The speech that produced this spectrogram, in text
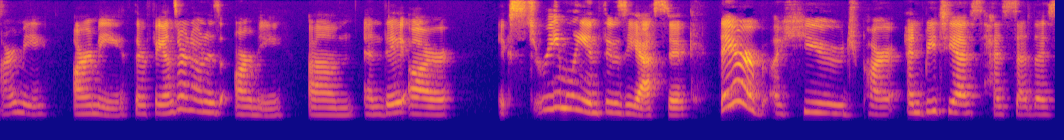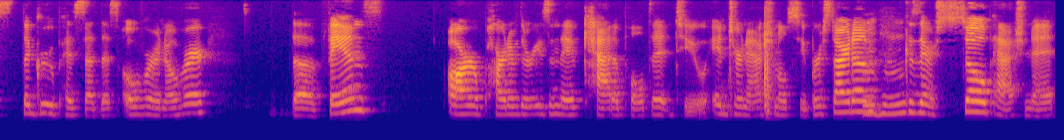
Army. Army. Their fans are known as Army, um, and they are extremely enthusiastic. They are a huge part, and BTS has said this. The group has said this over and over. The fans are part of the reason they've catapulted to international superstardom because they're so passionate.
